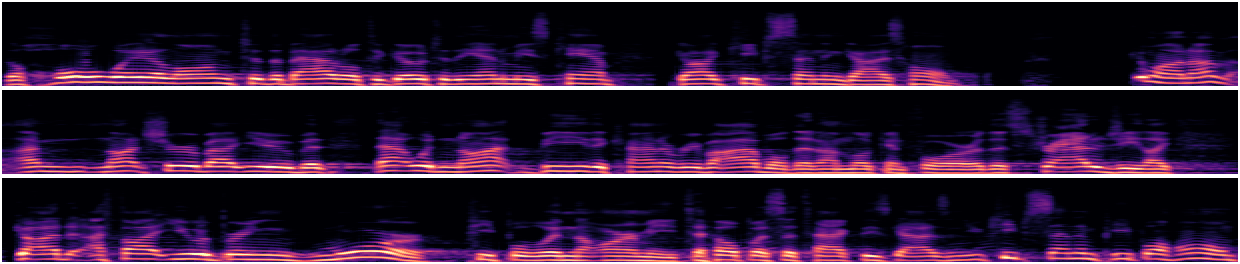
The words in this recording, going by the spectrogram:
The whole way along to the battle to go to the enemy's camp, God keeps sending guys home. Come on, I'm, I'm not sure about you, but that would not be the kind of revival that I'm looking for, or the strategy. Like, God, I thought you would bring more people in the army to help us attack these guys, and you keep sending people home.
